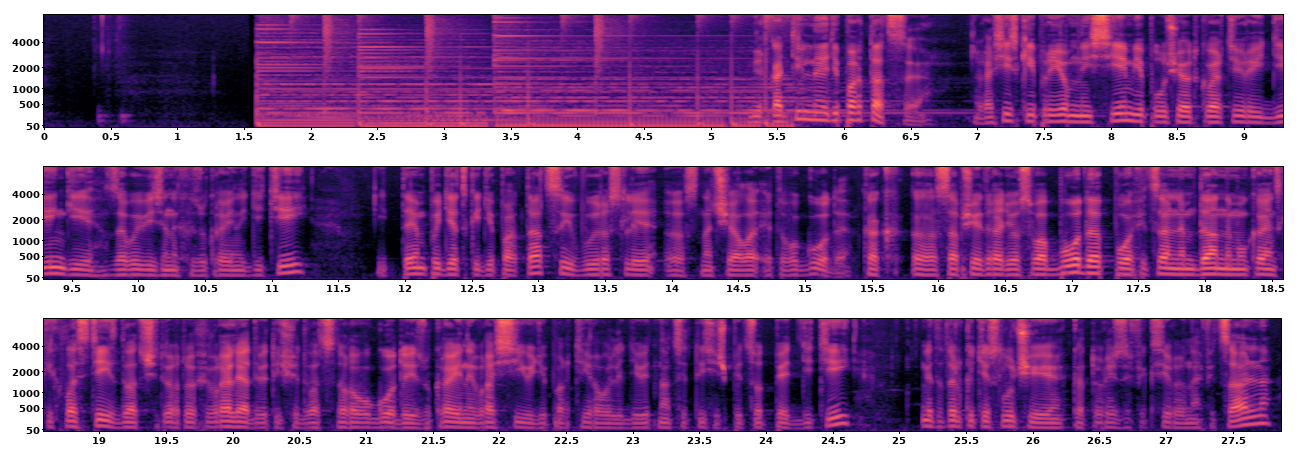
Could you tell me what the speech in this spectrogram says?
Меркантильная депортация. Российские приемные семьи получают квартиры и деньги за вывезенных из Украины детей – и темпы детской депортации выросли э, с начала этого года. Как э, сообщает Радио Свобода, по официальным данным украинских властей с 24 февраля 2022 года из Украины в Россию депортировали 19 505 детей. Это только те случаи, которые зафиксированы официально.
